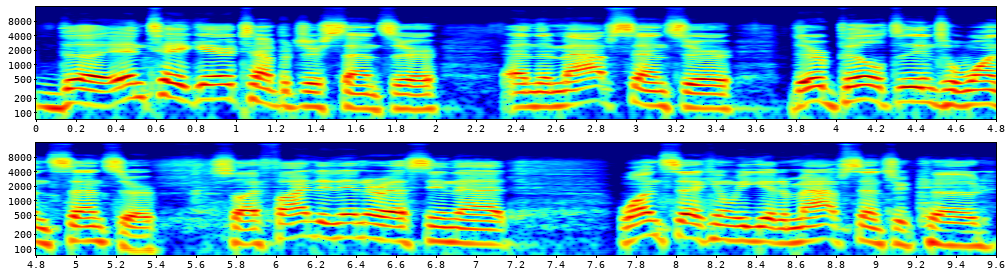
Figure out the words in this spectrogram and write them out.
the intake air temperature sensor and the map sensor, they're built into one sensor. So I find it interesting that one second we get a map sensor code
